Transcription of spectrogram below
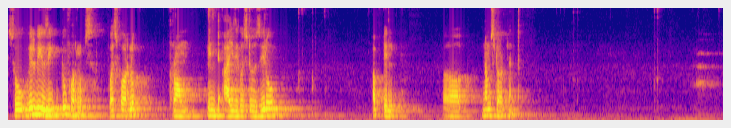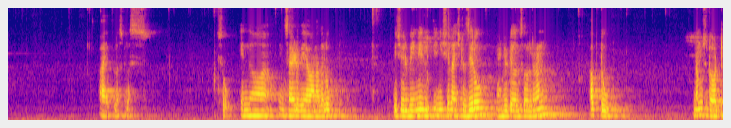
So we will be using two for loops. First for loop from int i is equals to 0 up till uh, nums dot length. i plus plus. So in the inside we have another loop which will be initialized to 0 and it also will run up to nums dot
